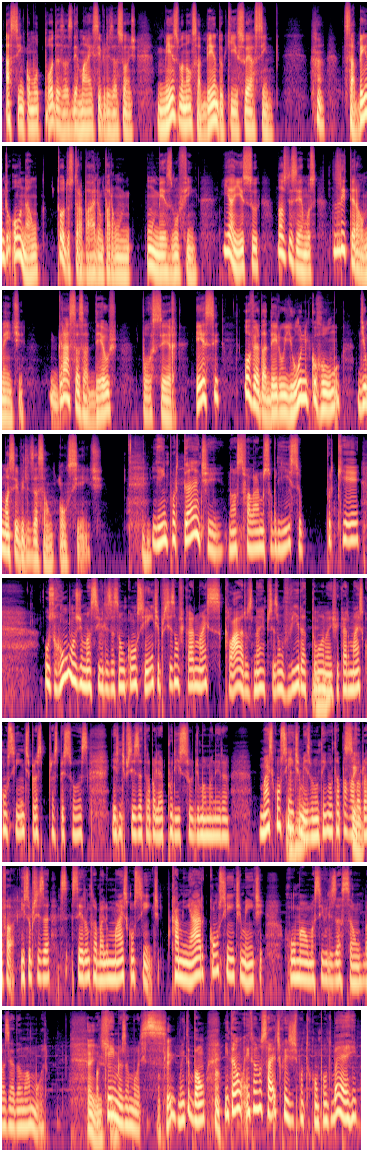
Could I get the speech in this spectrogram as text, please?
assim como todas as demais civilizações, mesmo não sabendo que isso é assim. Sabendo ou não, todos trabalham para um, um mesmo fim. E a isso nós dizemos literalmente: graças a Deus por ser esse o verdadeiro e único rumo de uma civilização consciente. E é importante nós falarmos sobre isso porque os rumos de uma civilização consciente precisam ficar mais claros, né? Precisam vir à tona Uhum. e ficar mais conscientes para as pessoas. E a gente precisa trabalhar por isso de uma maneira mais consciente mesmo, não tem outra palavra para falar. Isso precisa ser um trabalho mais consciente, caminhar conscientemente rumo a uma civilização baseada no amor. É isso. Ok, meus amores. Ok. Muito bom. Então, entra no site coexiste.com.br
